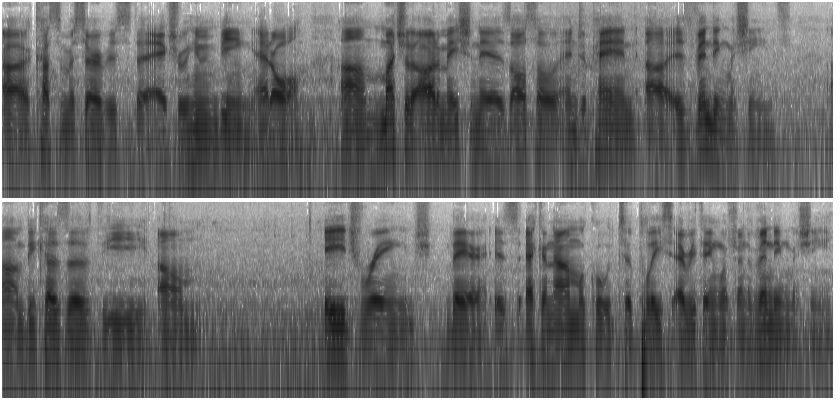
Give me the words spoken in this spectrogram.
uh, customer service, the actual human being at all. Um, much of the automation there is also in Japan uh, is vending machines um, because of the um, age range there. It's economical to place everything within a vending machine.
